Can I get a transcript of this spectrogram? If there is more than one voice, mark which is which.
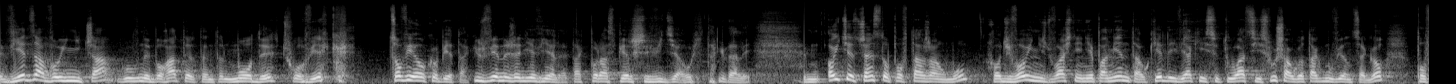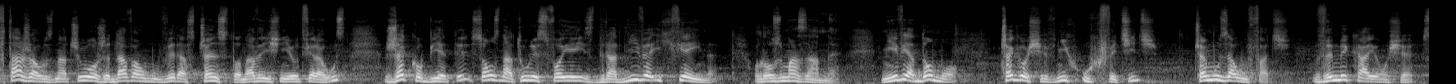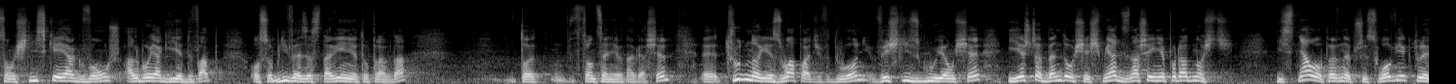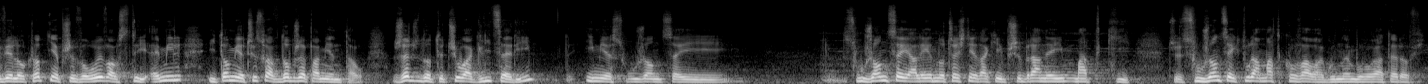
Speaker 1: Wiedza wojnicza, główny bohater, ten, ten młody człowiek, co wie o kobietach? Już wiemy, że niewiele, tak po raz pierwszy widział i tak dalej. Ojciec często powtarzał mu, choć wojnicz właśnie nie pamiętał, kiedy i w jakiej sytuacji słyszał go tak mówiącego, powtarzał znaczyło, że dawał mu wyraz często, nawet jeśli nie otwierał ust, że kobiety są z natury swojej zdradliwe i chwiejne, rozmazane. Nie wiadomo, czego się w nich uchwycić, czemu zaufać. Wymykają się, są śliskie jak wąż albo jak jedwab, osobliwe zestawienie to prawda, to wtrącenie w nawiasie, e, trudno je złapać w dłoń, wyślizgują się i jeszcze będą się śmiać z naszej nieporadności. Istniało pewne przysłowie, które wielokrotnie przywoływał stryj Emil i to Mieczysław dobrze pamiętał. Rzecz dotyczyła glicerii, imię służącej, służącej, ale jednocześnie takiej przybranej matki, czy służącej, która matkowała głównemu bohaterowi.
